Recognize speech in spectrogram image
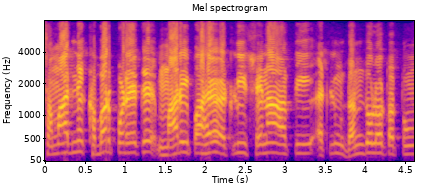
સમાજને ખબર પડે કે મારી પાસે એટલી સેના હતી, એટલું ધન દોલત હતું,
